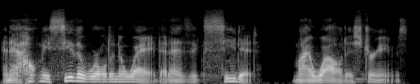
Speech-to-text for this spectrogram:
And it helped me see the world in a way that has exceeded my wildest dreams.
